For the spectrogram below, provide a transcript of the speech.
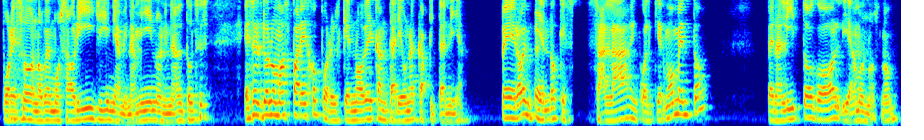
Por eso no vemos a Origi, ni a Minamino, ni nada. Entonces, es el duelo más parejo por el que no decantaría una capitanía. Pero entiendo que Salah en cualquier momento, penalito, gol y vámonos, ¿no?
